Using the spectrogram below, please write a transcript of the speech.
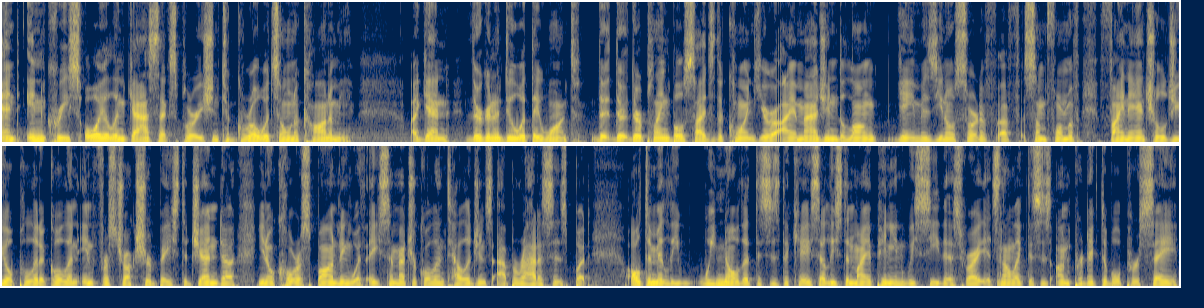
and increase oil and gas exploration to grow its own economy again, they're going to do what they want. They're, they're playing both sides of the coin here. I imagine the long game is, you know, sort of some form of financial, geopolitical, and infrastructure based agenda, you know, corresponding with asymmetrical intelligence apparatuses. But ultimately, we know that this is the case. At least in my opinion, we see this, right? It's not like this is unpredictable per se.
